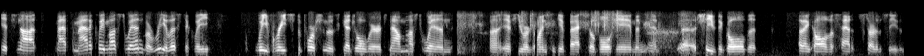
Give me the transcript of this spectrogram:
it's not mathematically must win, but realistically, we've reached the portion of the schedule where it's now must win uh, if you are going to get back to a bowl game and, and uh, achieve the goal that I think all of us had at the start of the season.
